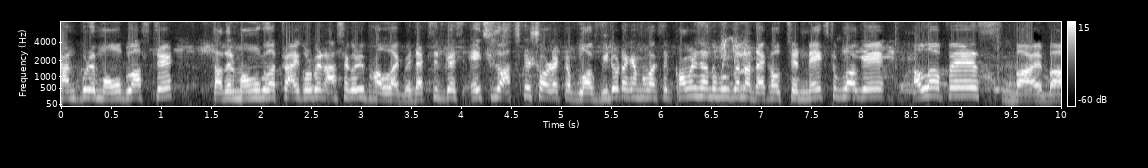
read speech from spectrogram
খানপুরে মোমো ব্লাস্টে তাদের মোমোগুলো ট্রাই করবেন, আশা করি ভালো লাগবে। দ্যাটস ইট গাইস এই ছিল আজকের শর্ট একটা ব্লগ ভিডিওটা কেমন লাগছে কমেন্ট জানতে ভুলবেন না। দেখা হচ্ছে নেক্সট ব্লগে আল্লাহ হাফেজ। বাই বাই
